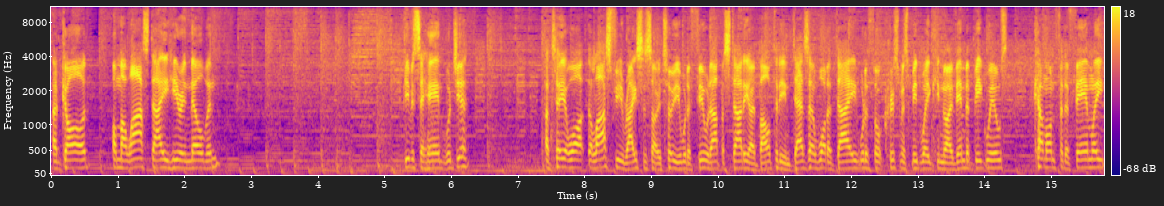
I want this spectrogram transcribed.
a God on my last day here in Melbourne, give us a hand, would you? I'll tell you what, the last few races, though, too, you would have filled up. Estadio bolted in Dazza. What a day. Would have thought Christmas midweek in November. Big wheels. Come on for the family.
